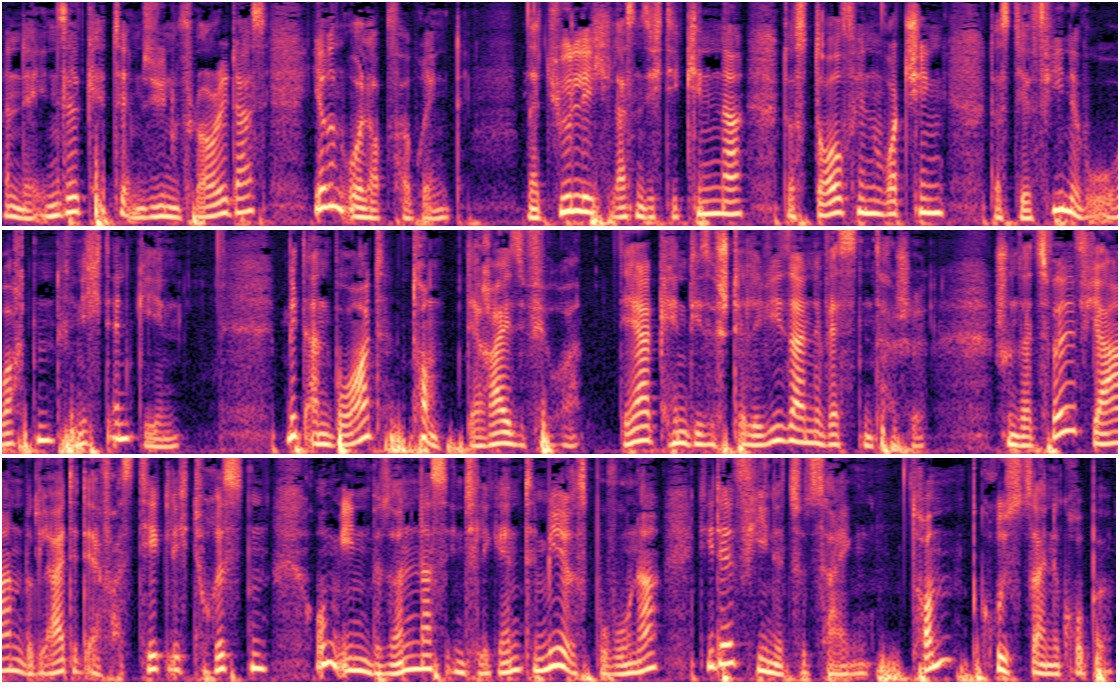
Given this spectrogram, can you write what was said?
an der Inselkette im Süden Floridas ihren Urlaub verbringt. Natürlich lassen sich die Kinder das Dolphin-Watching, das Delfine beobachten, nicht entgehen. Mit an Bord Tom, der Reiseführer. Der kennt diese Stelle wie seine Westentasche. Schon seit zwölf Jahren begleitet er fast täglich Touristen, um ihnen besonders intelligente Meeresbewohner, die Delfine zu zeigen. Tom begrüßt seine Gruppe.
